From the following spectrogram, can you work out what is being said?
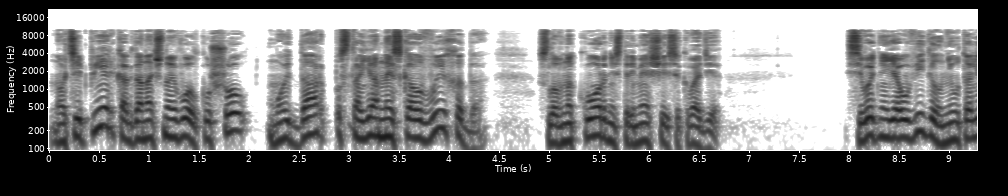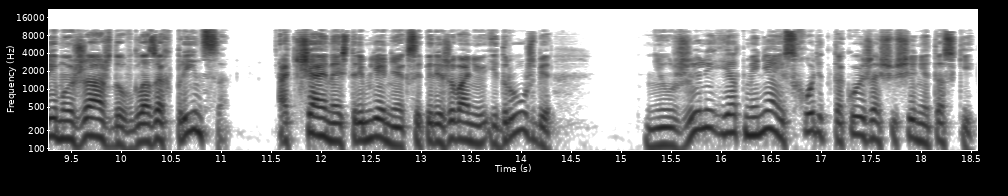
но теперь, когда ночной волк ушел, мой дар постоянно искал выхода, словно корни, стремящиеся к воде. Сегодня я увидел неутолимую жажду в глазах принца отчаянное стремление к сопереживанию и дружбе. Неужели и от меня исходит такое же ощущение тоски?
